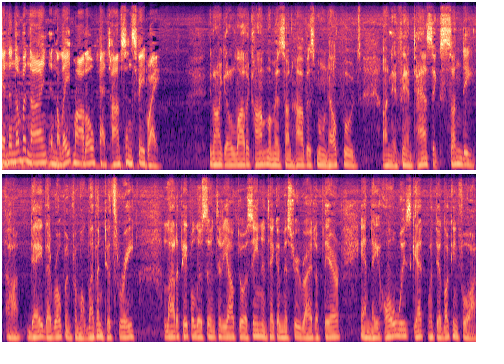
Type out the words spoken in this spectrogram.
and the number 9 in the late model at Thompson Speedway. You know, I get a lot of compliments on Harvest Moon Health Foods on their fantastic Sunday uh, day. They're open from 11 to 3. A lot of people listen to the outdoor scene and take a mystery ride up there, and they always get what they're looking for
